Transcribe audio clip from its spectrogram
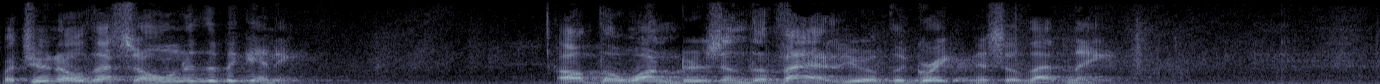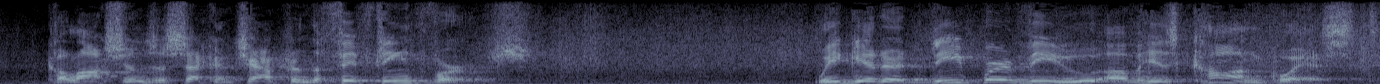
But you know, that's only the beginning of the wonders and the value of the greatness of that name. Colossians, the second chapter, the 15th verse we get a deeper view of his conquest.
